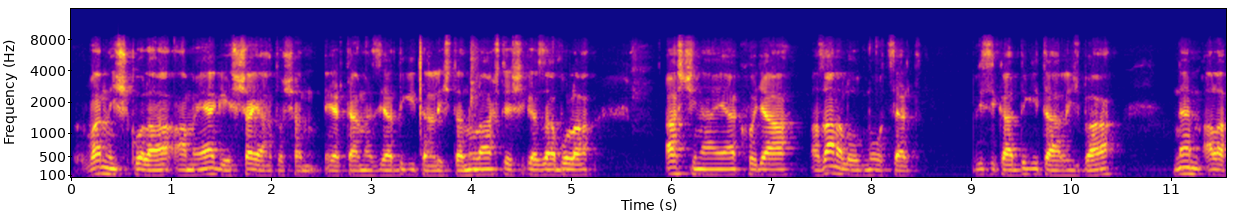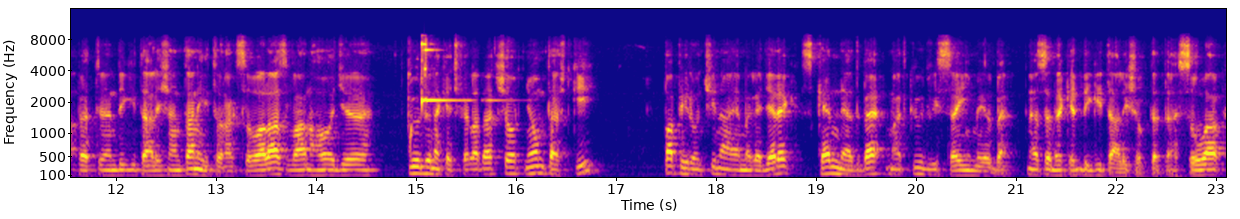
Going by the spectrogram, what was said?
van iskola, amely egész sajátosan értelmezi a digitális tanulást, és igazából a, azt csinálják, hogy a, az analóg módszert viszik át digitálisba, nem alapvetően digitálisan tanítanak. Szóval az van, hogy küldenek egy feladatsort, nyomtást ki, papíron csinálja meg a gyerek, szkennelt be, majd küld vissza e-mailbe. Ez ennek egy digitális oktatás. Szóval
